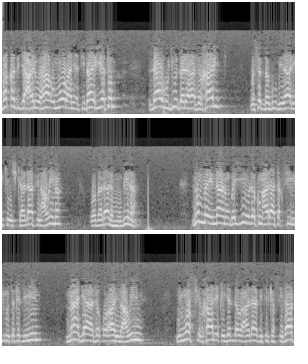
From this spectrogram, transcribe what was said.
فقد جعلوها أمورا اعتبارية لا وجود لها في الخارج وسببوا بذلك إشكالات عظيمة وضلالا مبينا ثم إنا نبين لكم على تقسيم المتكلمين ما جاء في القرآن العظيم. من وصف الخالق جل وعلا بتلك الصفات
